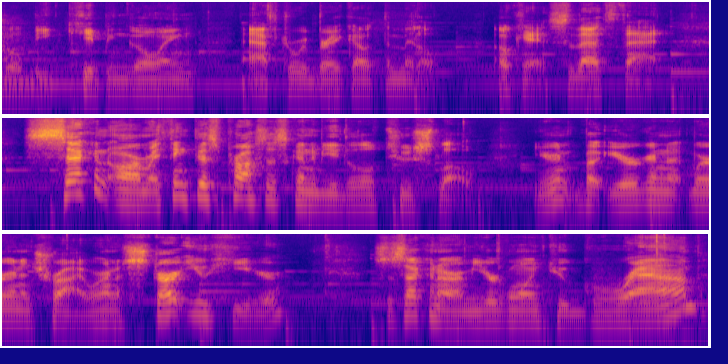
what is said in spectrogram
we'll be keeping going after we break out the middle. Okay, so that's that. Second arm, I think this process is going to be a little too slow. You're, but you're gonna, we're gonna try. We're gonna start you here. So second arm, you're going to grab.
